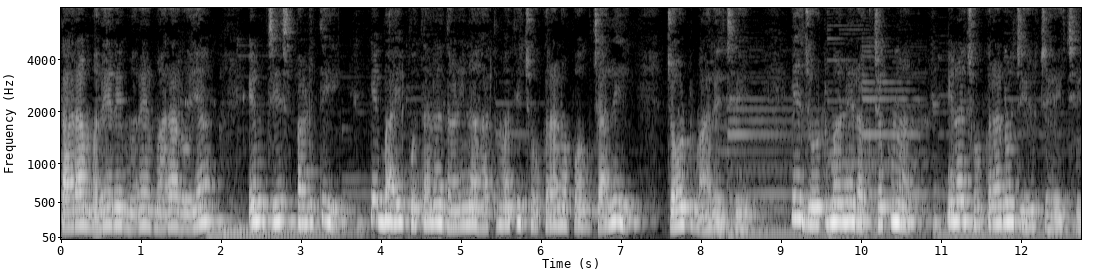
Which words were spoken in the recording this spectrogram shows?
તારા મરે રે, મરે મારા રોયા. એમ ચીસ પાડતી એ બાઈ પોતાના ધણીના હાથમાંથી છોકરાનો પગ ચાલી જોટ મારે છે. એ જોટમાં ને રકઝકમાં એના છોકરાનો જીવ જાય છે.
